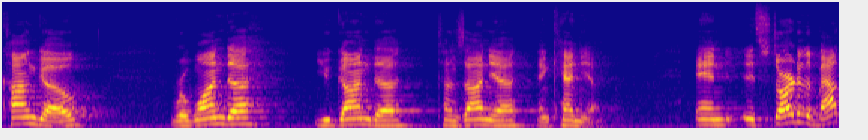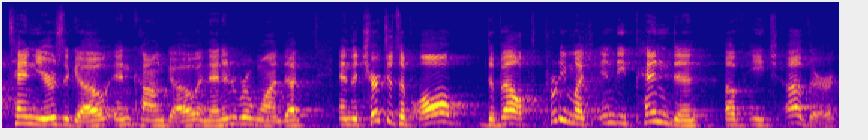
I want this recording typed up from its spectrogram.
Congo, Rwanda, Uganda, Tanzania, and Kenya. And it started about 10 years ago in Congo and then in Rwanda. And the churches have all developed pretty much independent of each other.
